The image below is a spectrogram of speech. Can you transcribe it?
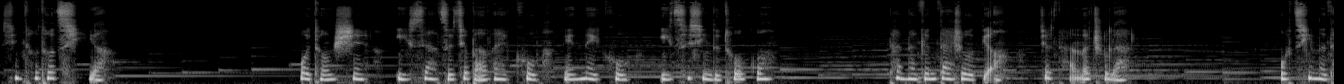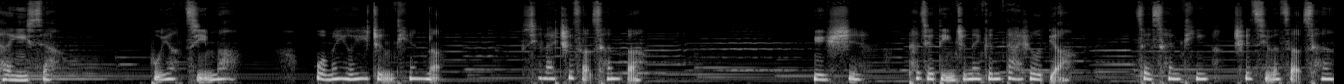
先透透气呀？”我同事一下子就把外裤连内裤一次性的脱光，他那根大肉屌就弹了出来。我亲了他一下：“不要急嘛，我们有一整天呢，先来吃早餐吧。”于是，他就顶着那根大肉屌，在餐厅吃起了早餐。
